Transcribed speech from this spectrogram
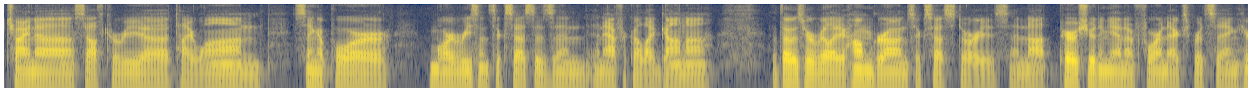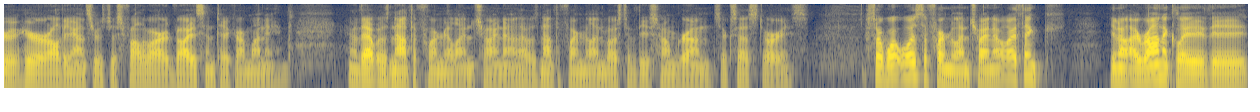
China, South Korea, Taiwan, Singapore, more recent successes in, in Africa like Ghana, that those are really homegrown success stories and not parachuting in a foreign expert saying, here, here are all the answers, just follow our advice and take our money. Know, that was not the formula in China. That was not the formula in most of these homegrown success stories. So what was the formula in China? Well, I think, you know, ironically, the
